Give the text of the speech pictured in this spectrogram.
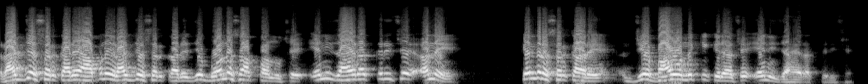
રાજ્ય સરકારે, આપણે રાજ્ય સરકારે જે બોનસ આપવાનું છે એની જાહેરાત કરી છે અને કેન્દ્ર સરકારે જે ભાવો નક્કી કર્યા છે એની જાહેરાત કરી છે.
